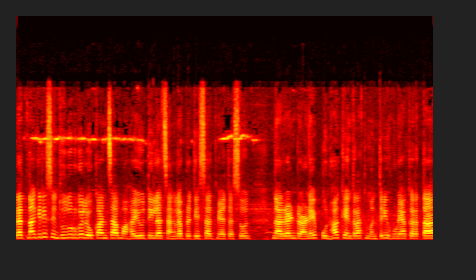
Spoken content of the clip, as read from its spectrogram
रत्नागिरी सिंधुदुर्ग लोकांचा महायुतीला चांगला प्रतिसाद मिळत असून नारायण राणे पुन्हा केंद्रात मंत्री होण्याकरता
